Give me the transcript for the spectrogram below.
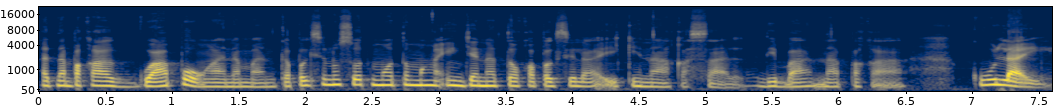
At napakagwapo nga naman kapag sinusuot mo itong mga Indian na to kapag sila ay ikinakasal. 'di ba Napaka kulay.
